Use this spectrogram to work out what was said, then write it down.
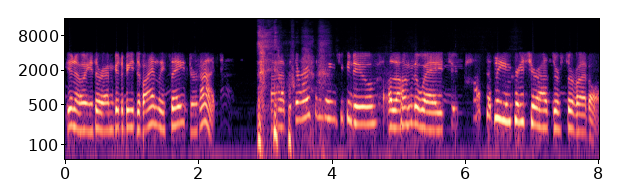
you know, either I'm going to be divinely saved or not. uh, but there are some things you can do along the way to possibly increase your odds of survival.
